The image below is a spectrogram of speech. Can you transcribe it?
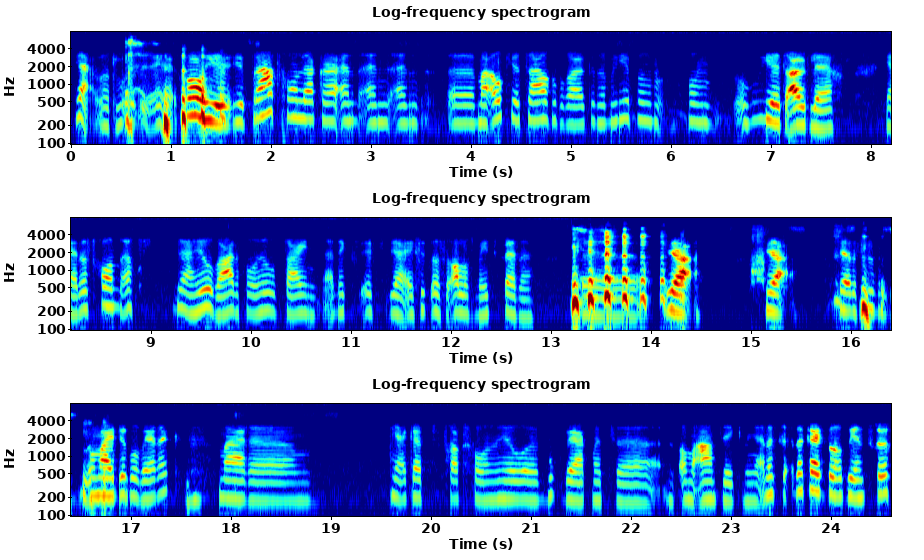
Ja, wat, eh, gewoon, je, je praat gewoon lekker. En, en, en, eh, maar ook je taalgebruik en de manier van, van hoe je het uitlegt. Ja, dat is gewoon echt ja, heel waardevol, heel fijn. En ik, ik, ja, ik zit als alles mee te pennen. Eh, ja, ja. Ja, dat is voor mij dubbel werk. Maar ehm, ja, ik heb straks gewoon een heel eh, boekwerk met, eh, met allemaal aantekeningen. En dat, daar kijk ik dan ook weer in terug.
